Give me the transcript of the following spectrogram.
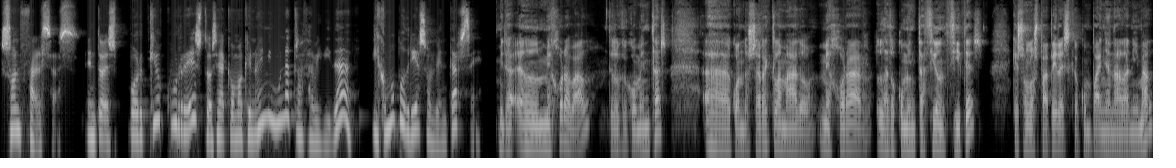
son falsas. Entonces, ¿por qué ocurre esto? O sea, como que no hay ninguna trazabilidad. ¿Y cómo podría solventarse? Mira, el mejor aval de lo que comentas, uh, cuando se ha reclamado mejorar la documentación CITES, que son los papeles que acompañan al animal,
